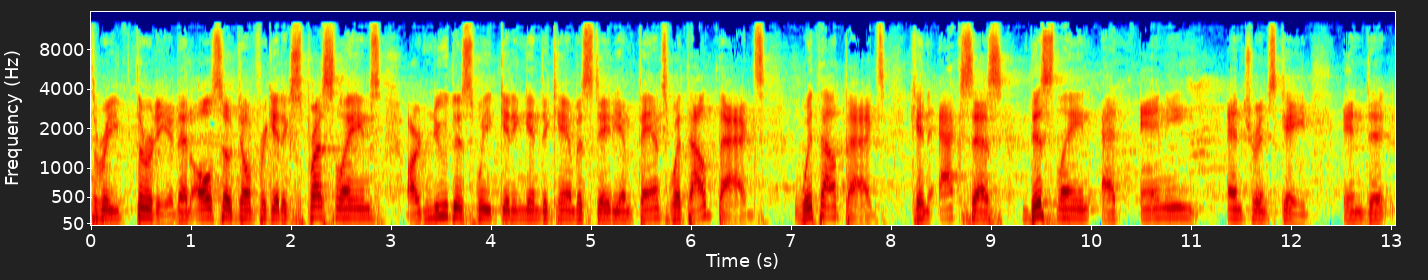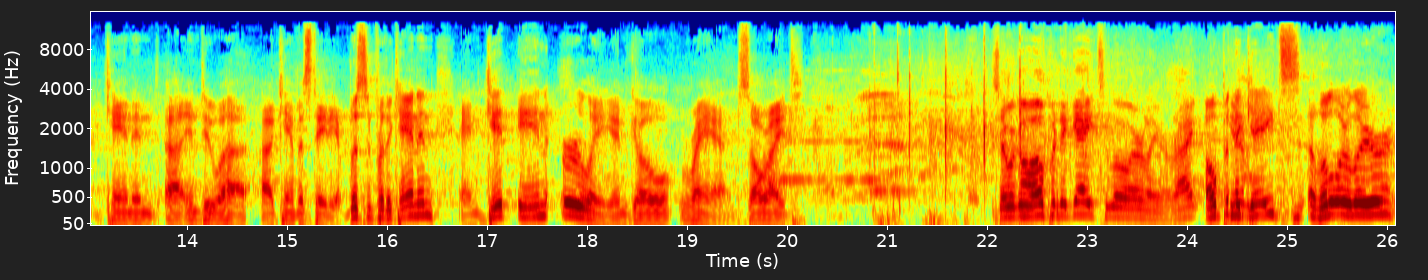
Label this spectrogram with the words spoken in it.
3.30 and then also don't forget express lanes are new this week getting into canvas stadium. Fans without bags without bags can access this lane at any entrance gate into Cannon uh, into uh, uh, Canvas Stadium. Listen for the Cannon and get in early and go Rams. All right. So we're going to open the gates a little earlier, right? Open Get the gates a little earlier,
